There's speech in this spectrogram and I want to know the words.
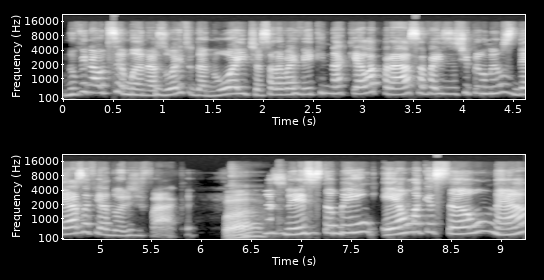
no final de semana, às oito da noite, a senhora vai ver que naquela praça vai existir pelo menos dez afiadores de faca. Ah. Às vezes também é uma questão, né,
